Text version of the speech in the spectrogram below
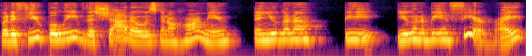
But if you believe the shadow is going to harm you, then you're going to be you're going to be in fear, right?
